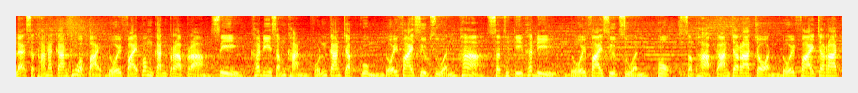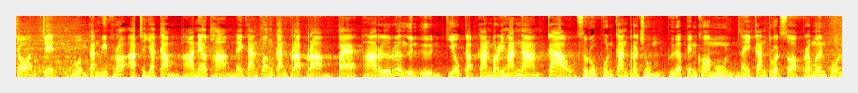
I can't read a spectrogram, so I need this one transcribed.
และสถานการณ์ทั่วไป โดยฝ่ายป้องกันปราบปราม 4. คดีสำคัญ ผลการจับกลุ่ม โดยฝ่ายสืบสวน 5. สถิติคดี โดยฝ่ายสืบสวน 6. สภาพการจราจร โดยฝ่ายจราจร 7. ร่วมกันวิเคราะห์อาชญากรรม หาแนวทางในการป้องกันปราบปราม 8. หารือเรื่องอื่น ๆ เกี่ยวกับการบริหารงาน 9. สรุปผลการประชุม เพื่อเป็นข้อมูลในการตรวจสอบประเมินผล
